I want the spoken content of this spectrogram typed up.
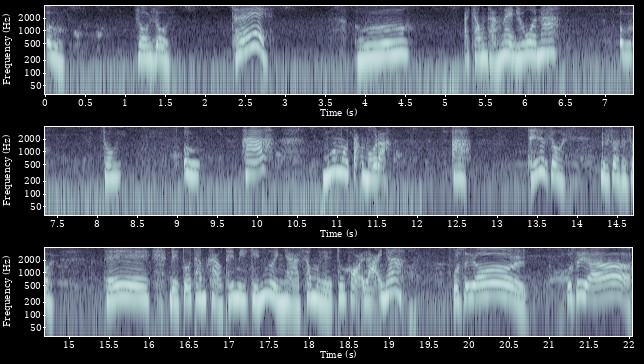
Ừ. Rồi rồi. Thế. Ừ. À trong tháng này luôn á? Ừ. Rồi. Ừ. Hả? Mua một tặng một à? À Thế được rồi. Được rồi được rồi. Thế để tôi tham khảo thêm ý kiến người nhà xong rồi tôi gọi lại nhá. Cô Si ơi Cô Si à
